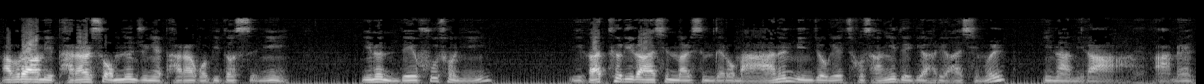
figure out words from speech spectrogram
아브라함이 바랄 수 없는 중에 바라고 믿었으니 이는 내 후손이 이 같으리라 하신 말씀대로 많은 민족의 조상이 되게 하려 하심을 인함이라. 아멘.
